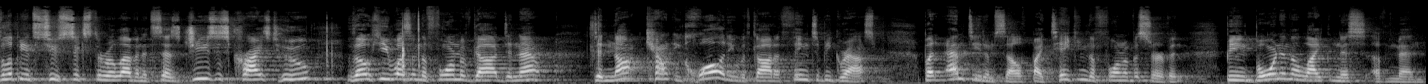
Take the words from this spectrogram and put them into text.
Philippians 2 6 through 11, it says, Jesus Christ, who, though he was in the form of God, did not, did not count equality with God a thing to be grasped, but emptied himself by taking the form of a servant, being born in the likeness of men.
